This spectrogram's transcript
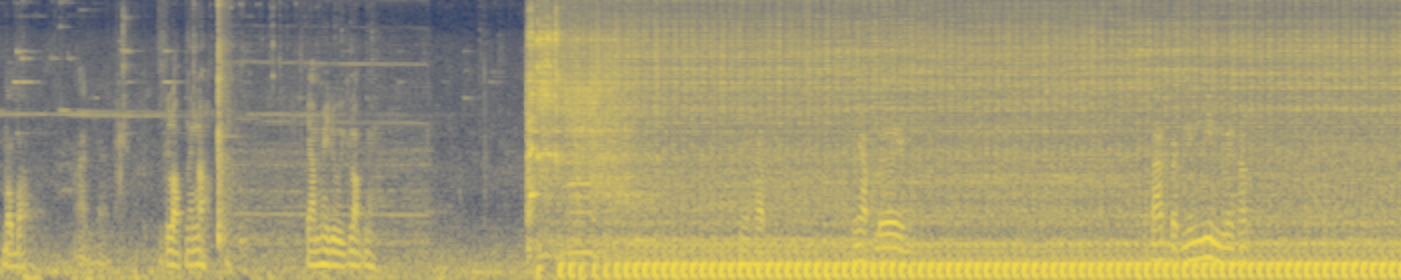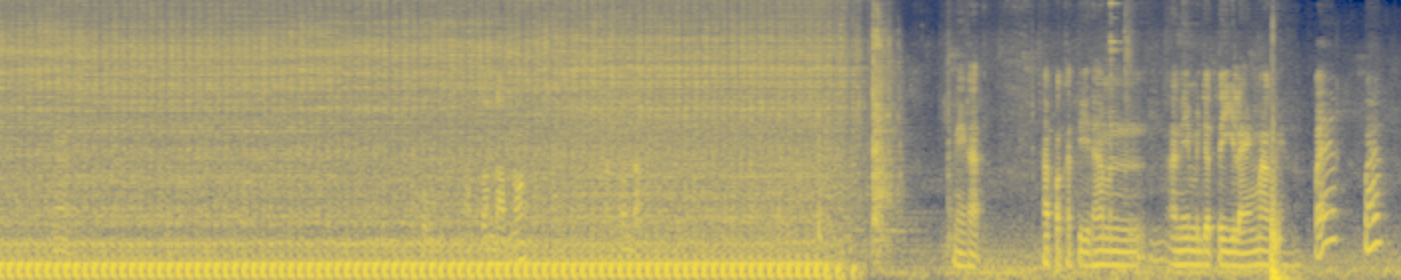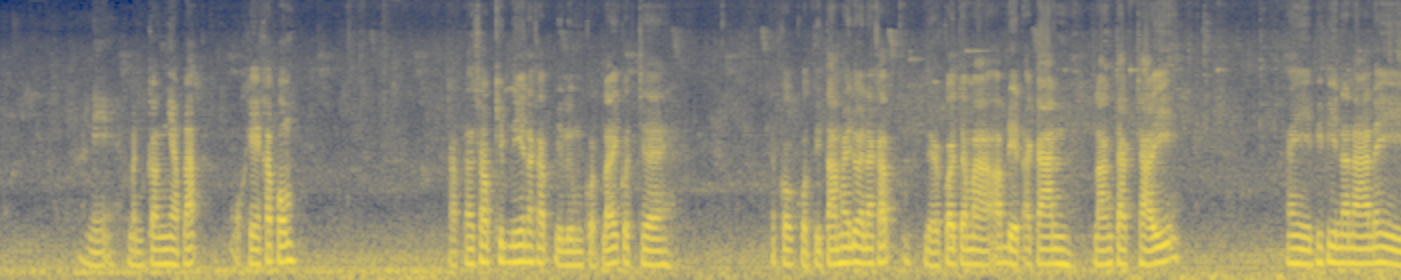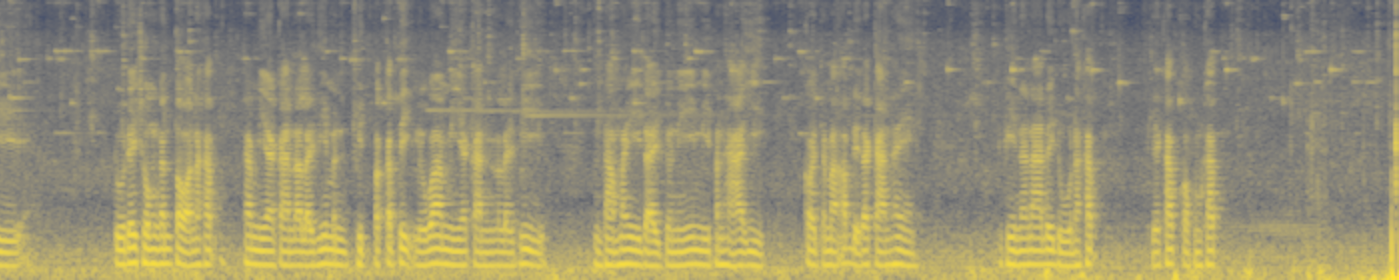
เบาๆอ่านกันอีกรอบหนึงเนาะย้ำให้ดูอีกรอบหนึงนี่ครับเงียบเลย นิ่มๆเลยครับอ่าผมอัดตอนดับเนาะตอนดับ นี่ครับ ถ้าปกติถ้ามัน อันนี้มันจะตีแรงมากเลย แป๊กแป๊กอันนี้มันก็เงียบละ โอเคครับผม ครับถ้าชอบคลิปนี้นะครับ อย่าลืมกดไลค์ กดแชร์ แล้วก็กดติดตามให้ด้วยนะครับ เดี๋ยวก็จะมาอัปเดตอาการหลังจากใช้ ให้พี่ๆนานาได้ดูได้ชมกันต่อนะครับ ถ้ามีอาการอะไรที่มันผิดปกติ หรือว่ามีอาการอะไรที่มันทำให้ใดตัวนี้มีปัญหาอีก ก็จะมาอัปเดตอาการให้พี่ๆนานาได้ดูนะครับโอเคครับขอบคุณครับ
